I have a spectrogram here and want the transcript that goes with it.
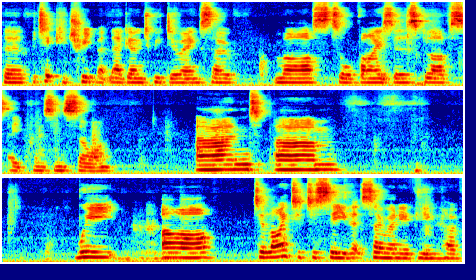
the particular treatment they're going to be doing. So masks or visors, gloves, aprons and so on. And um, we are delighted to see that so many of you have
